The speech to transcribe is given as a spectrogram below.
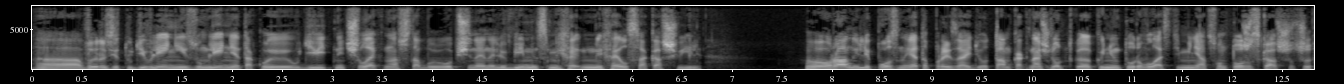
э, выразит удивление, изумление такой удивительный человек, наш с тобой общий, наверное, любимец Миха... Михаил Саакашвили. Рано или поздно это произойдет. Там, как начнут э, конъюнктура власти меняться, он тоже скажет, что,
